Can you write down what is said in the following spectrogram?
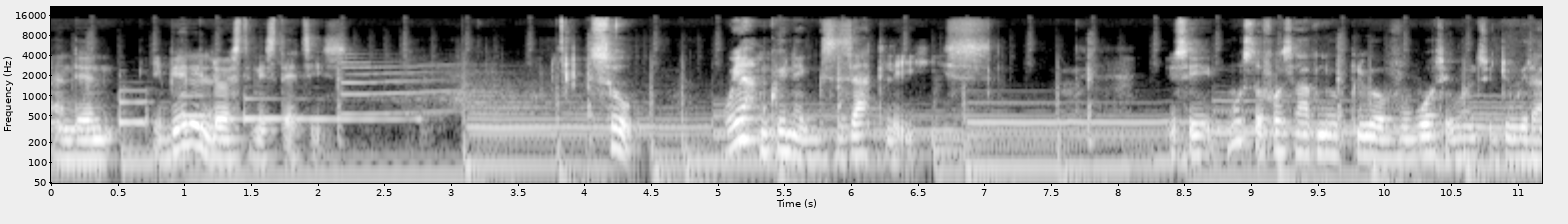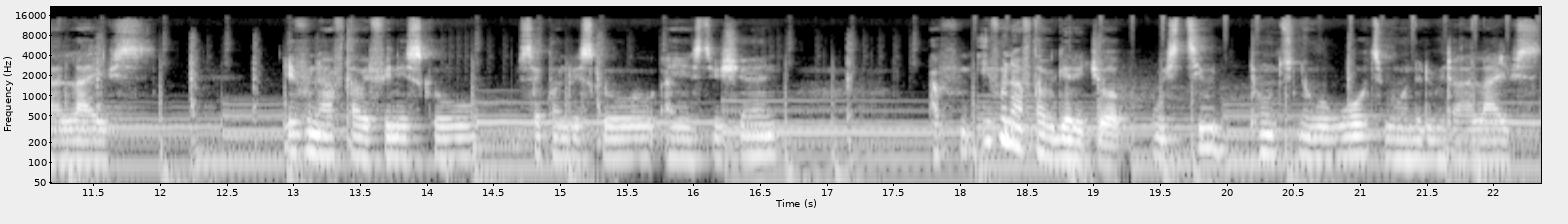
and then he barely lost in his 30s. So, where I'm going exactly is you see, most of us have no clue of what we want to do with our lives. Even after we finish school, secondary school, and institution, even after we get a job, we still don't know what we want to do with our lives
